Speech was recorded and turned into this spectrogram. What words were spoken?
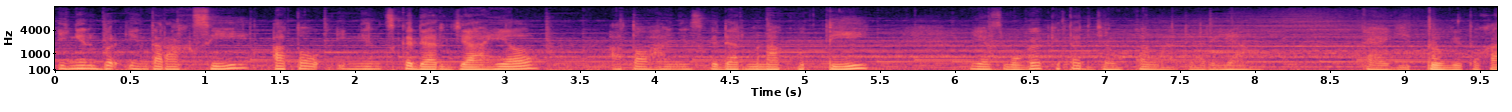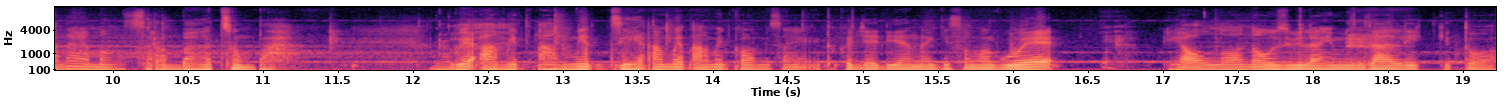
ingin berinteraksi atau ingin sekedar jahil atau hanya sekedar menakuti. Ya semoga kita dijauhkan lah dari yang kayak gitu gitu. Karena emang serem banget sumpah. Gue amit-amit sih amit-amit kalau misalnya itu kejadian lagi sama gue. Ya Allah nauzubillahi min zalik gitu.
